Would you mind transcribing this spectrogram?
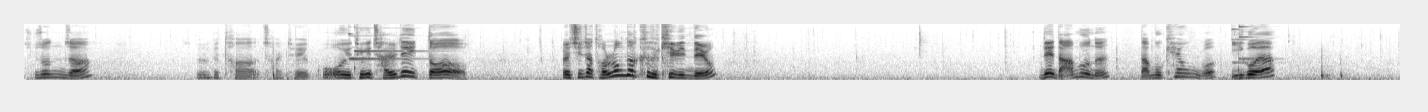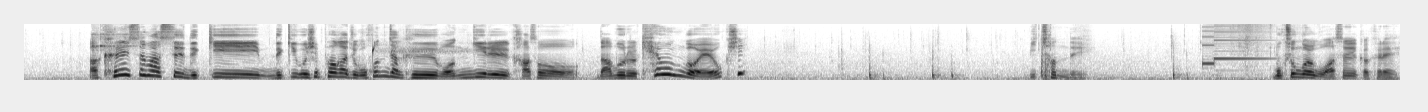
주전자 이렇게 다 잘 돼있고 어 이거 되게 잘 돼있다 야, 진짜 덜렁다크 느낌인데요? 내 나무는? 나무 캐온 거? 이거야? 아 크리스마스 느낌 느끼고 싶어가지고 혼자 그 먼 길을 가서 나무를 캐온 거예요 혹시? 미쳤네 목숨 걸고 왔으니까 그래.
